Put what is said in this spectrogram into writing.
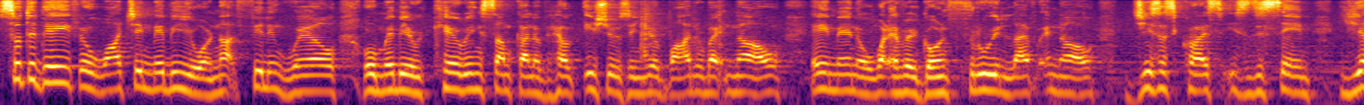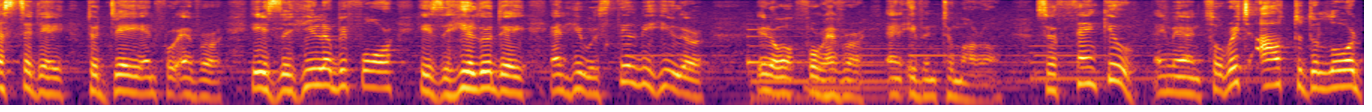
So today, if you're watching, maybe you are not feeling well, or maybe you're carrying some kind of health issues in your body right now, amen, or whatever you're going through in life right now, Jesus Christ is the same yesterday, today, and forever. He is the healer before, He is the healer today, and He will still be healer, you know, forever and even tomorrow. So thank you. Amen. So reach out to the Lord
